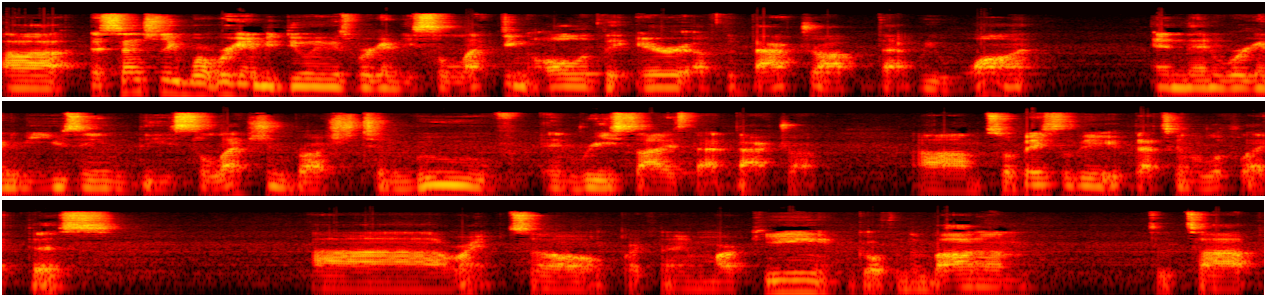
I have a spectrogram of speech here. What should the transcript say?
Uh, essentially what we're going to be doing is we're going to be selecting all of the area of the backdrop that we want and then we're going to be using the selection brush to move and resize that backdrop. Um, so basically that's going to look like this. Uh, right, so rectangle marquee, go from the bottom to the top.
